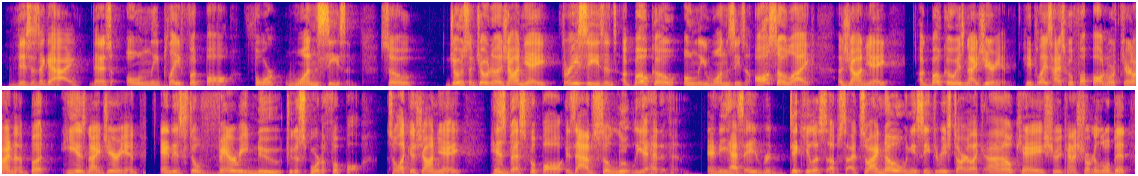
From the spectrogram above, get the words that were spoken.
This is a guy that has only played football for one season. So Joseph Jonah Ajonye, three seasons. Ogboko, only one season. Also, like Ajonye, Ogboko is Nigerian. He plays high school football in North Carolina, but he is Nigerian and is still very new to the sport of football. So, like Ajonye, his best football is absolutely ahead of him. And he has a ridiculous upside. So I know when you see three star, you're like, oh, okay, sure, you kind of shrug a little bit.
